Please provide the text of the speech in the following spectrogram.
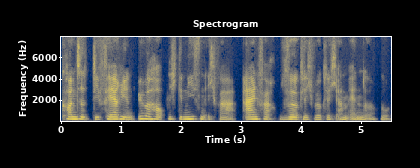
konnte die Ferien überhaupt nicht genießen. Ich war einfach wirklich, wirklich am Ende. So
